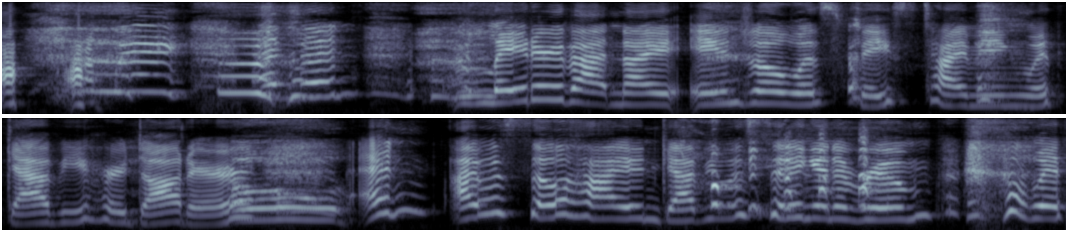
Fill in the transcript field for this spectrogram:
and then later that night, Angel was FaceTiming with Gabby, her daughter. Oh. And I was so high, and Gabby was sitting in a room with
